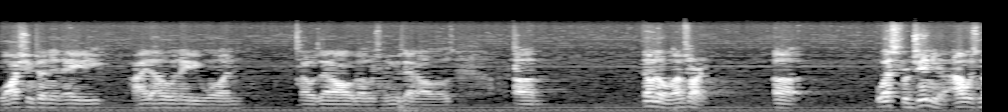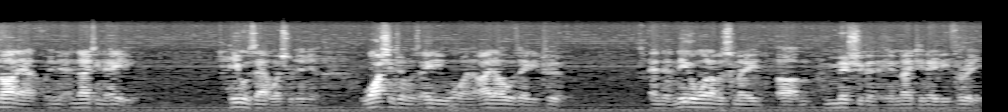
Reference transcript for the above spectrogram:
Washington in 80, Idaho in 81. I was at all of those, and he was at all of those. Um, no, no, I'm sorry. Uh, West Virginia, I was not at in, in 1980. He was at West Virginia. Washington was 81. Idaho was 82. And then neither one of us made um, Michigan in 1983.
